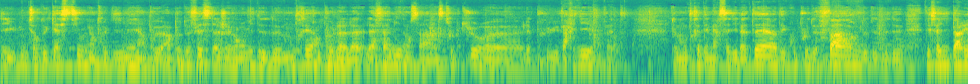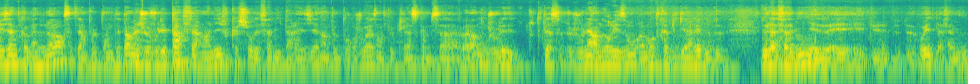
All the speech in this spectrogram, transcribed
Il eu une sorte de casting entre guillemets, un peu, un peu de. C'est là j'avais envie de, montrer un peu la, la, la, famille dans sa structure euh, la plus variée en fait. De montrer des mères célibataires, des couples de femmes, de, de, de, des familles parisiennes comme Anne-Laure, c'était un peu le point de départ, mais je voulais pas faire un livre que sur des familles parisiennes un peu bourgeoises, un peu classe comme ça, voilà. Donc je voulais toute classe, je voulais un horizon vraiment très bigarré de, la famille et et, oui, de la famille.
